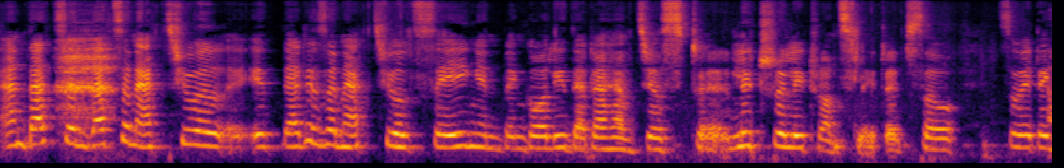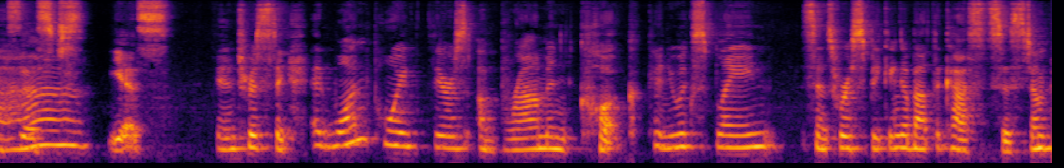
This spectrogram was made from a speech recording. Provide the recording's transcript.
and that's a, that's an actual it, that is an actual saying in Bengali that I have just uh, literally translated. So so it exists. Ah. Yes. Interesting. At one point, there's a Brahmin cook. Can you explain, since we're speaking about the caste system,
